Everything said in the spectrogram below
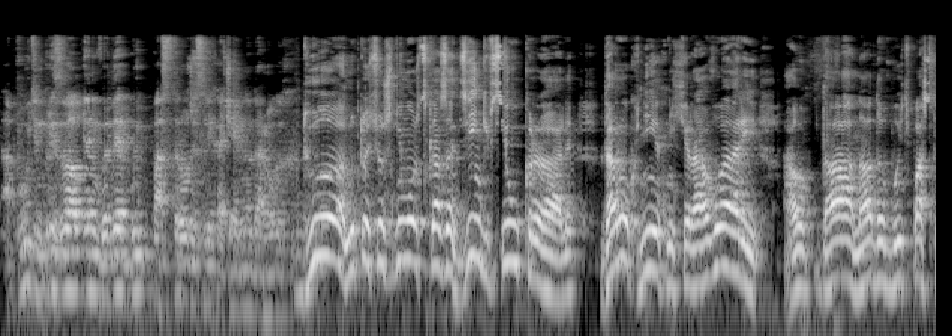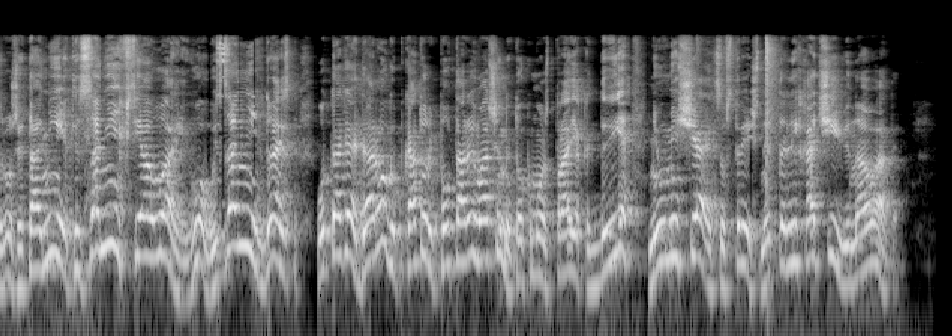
А Путин призвал МВД быть построже с лихачами на дорогах. Да, ну то есть он же не может сказать, деньги все украли, дорог нет, ни хера, аварий. А да, надо быть построже. Это они, это из-за них все аварии. Вова, из-за них, да. Вот такая дорога, по которой полторы машины только может проехать. Две не умещается встречная. Это лихачи виноваты.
